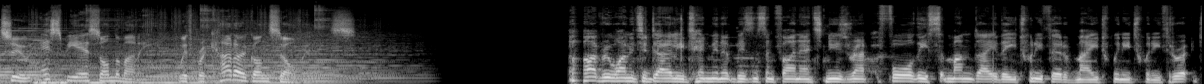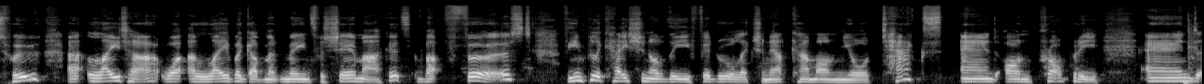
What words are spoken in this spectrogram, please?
to SBS on the Money with Ricardo Gonçalves. Hi everyone, it's your daily 10 minute business and finance news wrap for this Monday, the 23rd of May 2022. Uh, later, what a Labor government means for share markets, but first, the implication of the federal election outcome on your tax and on property. And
